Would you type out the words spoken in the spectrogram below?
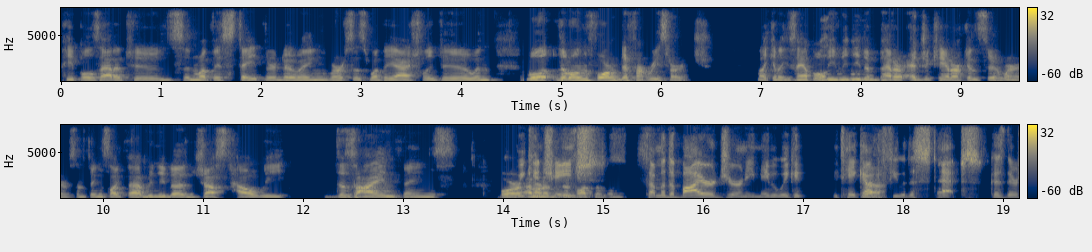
people's attitudes and what they state they're doing versus what they actually do and will they'll inform different research like an example would be we need to better educate our consumers and things like that we need to adjust how we design things Or we I can don't know, change lots of them. some of the buyer journey. Maybe we can take out Yeah. a few of the steps because they're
